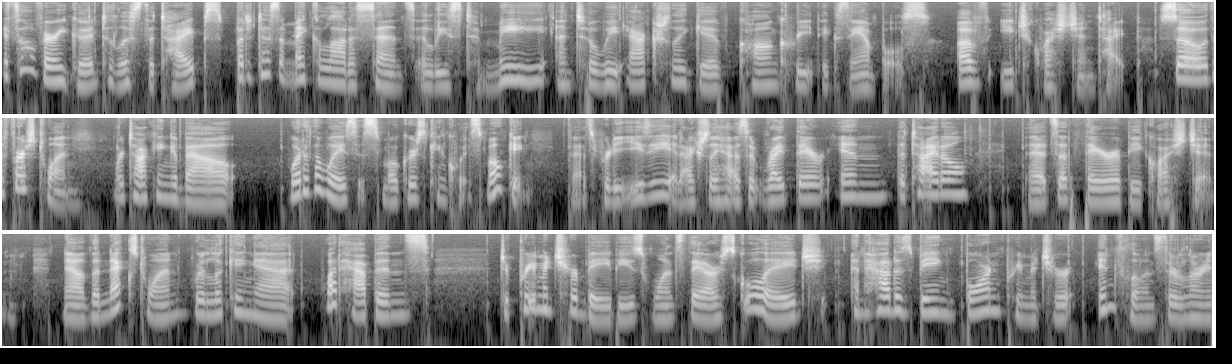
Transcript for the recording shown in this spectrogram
It's all very good to list the types, but it doesn't make a lot of sense, at least to me, until we actually give concrete examples of each question type. So the first one, we're talking about what are the ways that smokers can quit smoking? That's pretty easy. It actually has it right there in the title. That's a therapy question. Now the next one, we're looking at what happens to premature babies once they are school age and how does being born premature influence their learning?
